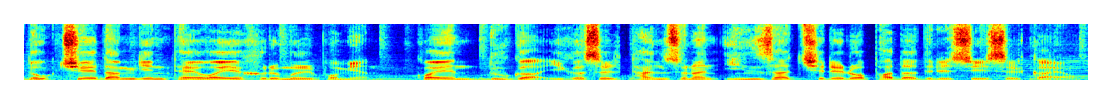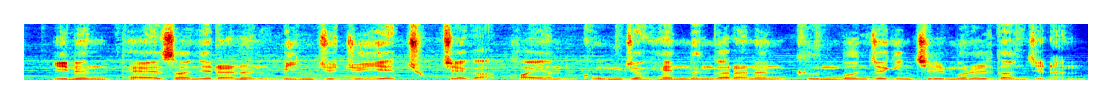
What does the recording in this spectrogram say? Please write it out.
녹취에 담긴 대화의 흐름을 보면 과연 누가 이것을 단순한 인사치레로 받아들일 수 있을까요? 이는 대선이라는 민주주의의 축제가 과연 공정했는가라는 근본적인 질문을 던지는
